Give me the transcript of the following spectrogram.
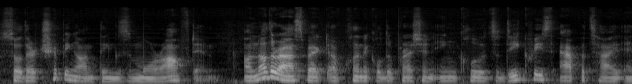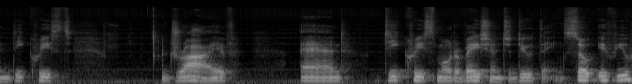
so they're tripping on things more often. Another aspect of clinical depression includes decreased appetite and decreased drive and decreased motivation to do things. So, if you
